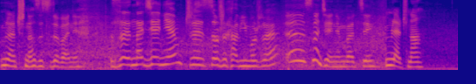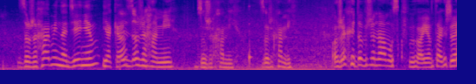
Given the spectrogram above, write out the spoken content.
Mleczna zdecydowanie. Z nadzieniem czy z orzechami może? E, z nadzieniem bardziej. Mleczna. Z orzechami, nadzieniem? Jaka? Z orzechami. Z orzechami. Z orzechami. Orzechy dobrze na mózg wpływają, także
